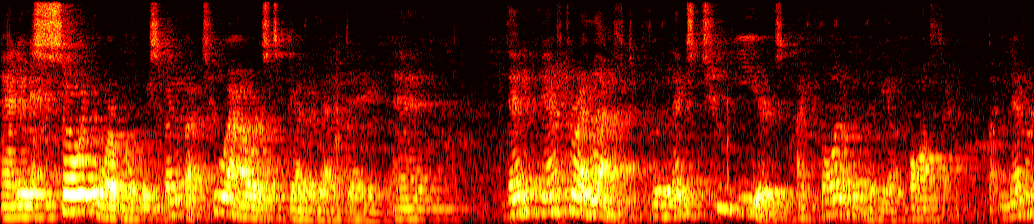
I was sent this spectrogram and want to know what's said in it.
And it was so adorable. We spent about two hours together that day. And then after I left, for the next two years, I thought of Olivia often, but never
